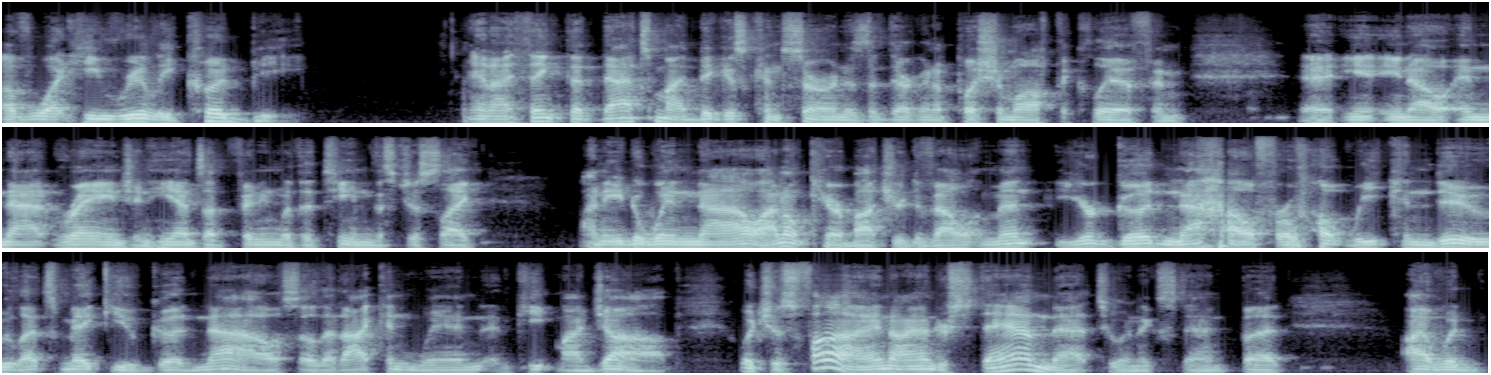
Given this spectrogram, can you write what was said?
of what he really could be. And I think that that's my biggest concern is that they're going to push him off the cliff and, uh, you, you know, in that range. And he ends up fitting with a team that's just like, I need to win now. I don't care about your development. You're good now for what we can do. Let's make you good now so that I can win and keep my job, which is fine. I understand that to an extent, but I would,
